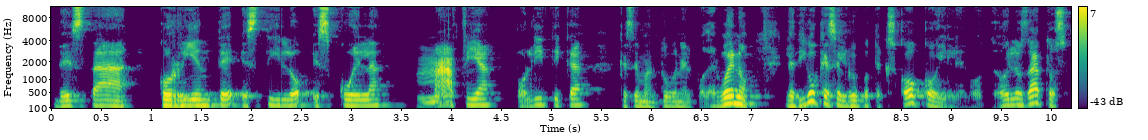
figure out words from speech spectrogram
de esta corriente estilo escuela, mafia política que se mantuvo en el poder. Bueno, le digo que es el grupo Texcoco y le doy los datos.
